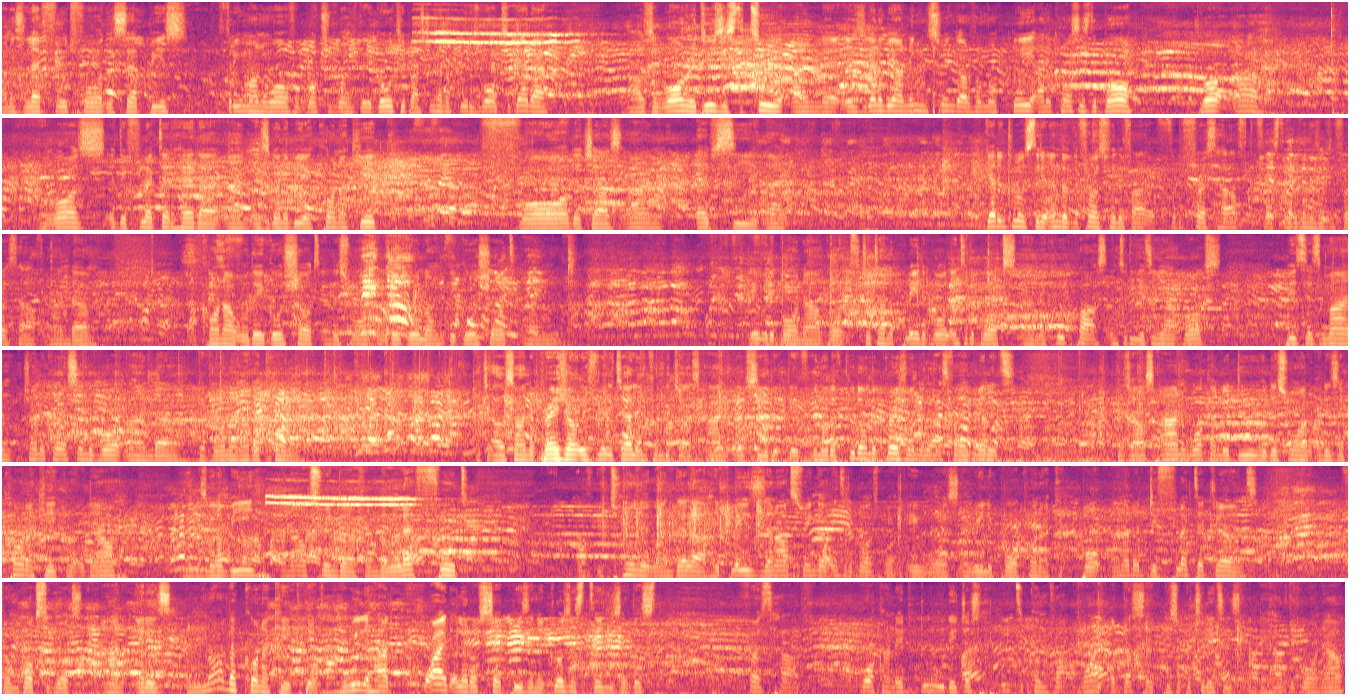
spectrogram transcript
on his left foot for the set piece, three-man wall for box to box. The goalkeeper is trying to put his wall together. As the wall reduces to two, and uh, it's going to be an in swinger from Okwe, and he crosses the ball but uh, it was a deflected header and it's going to be a corner kick for the Charlesann FC and getting close to the end of the first for the for the first half the first 30 minutes of the first half. And um, corner will they go short in this one? Will they go long? They go short and They with the ball now, but still trying to play the ball into the box and a quick pass into the 18 yard box. Beats his man, trying to cross in the ball, and uh, they've won another corner. Charles the pressure is really telling from the Charles and FC. They, they've, you know, they've put on the pressure in the last five minutes. The Charles and what can they do with this one? It is a corner kick right now, and it's going to be an outswinger from the left foot of Antonio Mandela. He plays an outswinger into the box, but it was a really poor corner kick. But another deflected clearance from box to box, and it is another corner kick. They've really had quite a lot of set piece in the closing stages of this first half. What can they do? They just need to convert one of the set piece opportunities, and they have the ball now.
